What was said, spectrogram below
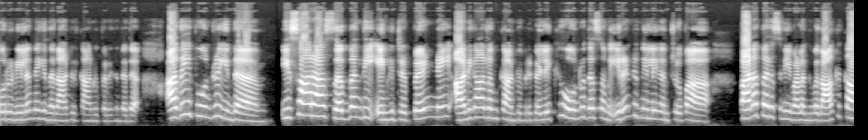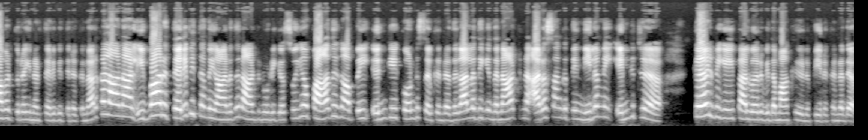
ஒரு நிலைமை இந்த நாட்டில் காணப்படுகின்றது? அதே போன்று இந்த இசாரா செவ்வந்தி என்கின்ற பெண்ணை அடையாளம் காண்பவர்களுக்கு ஒன்று தசம் இரண்டு மில்லியன் ரூபாய் பணப்பரிசனை வழங்குவதாக காவல்துறையினர் தெரிவித்திருக்கிறார்கள். ஆனால் இவ்வாறு தெரிவித்தமையானது நாட்டினுடைய சுய பாதுகாப்பை எங்கே கொண்டு செல்கின்றது அல்லது இந்த நாட்டின் அரசாங்கத்தின் நிலைமை என்கின்ற கேள்வியை பல்வேறு விதமாக எழுப்பியிருக்கின்றது.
